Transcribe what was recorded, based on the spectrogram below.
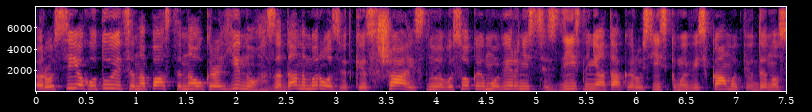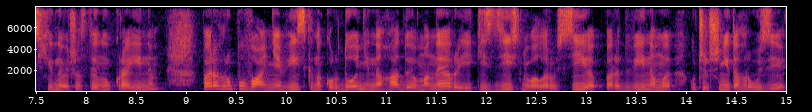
Росія готується напасти на Україну. За даними розвідки США, існує висока ймовірність здійснення атаки російськими військами південно-східної частини України. Перегрупування військ на кордоні нагадує маневри, які здійснювала Росія перед війнами у Чечні та Грузії.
